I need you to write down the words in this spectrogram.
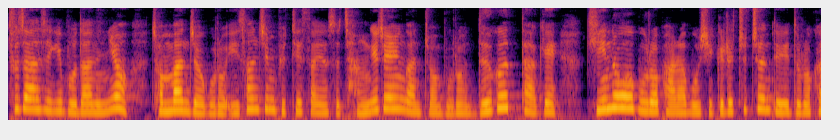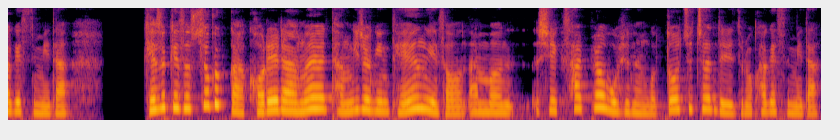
투자하시기보다는요, 전반적으로 이 선진 뷰티 사이언스 장기적인 관점으로 느긋하게 긴 호흡으로 바라보시기를 추천드리도록 하겠습니다. 계속해서 수급과 거래량을 단기적인 대응에서 한 번씩 살펴보시는 것도 추천드리도록 하겠습니다.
